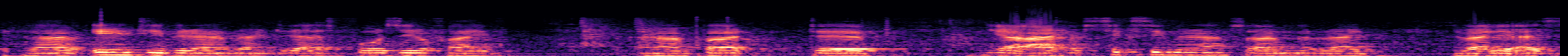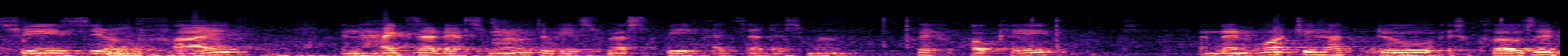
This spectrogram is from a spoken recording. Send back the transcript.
if you have 8 GB RAM write it as 405 uh, but uh, yeah I have 6 GB RAM so I'm gonna write the value as 305 in hexadecimal the base must be hexadecimal. Click OK. And then what you have to do is close it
